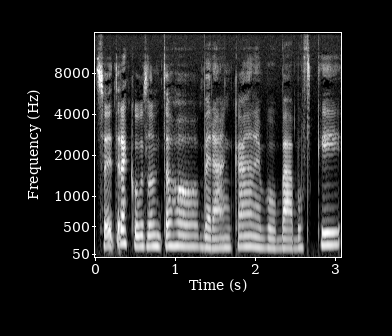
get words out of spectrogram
Co je teda kouzlem toho beránka nebo bábovky,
